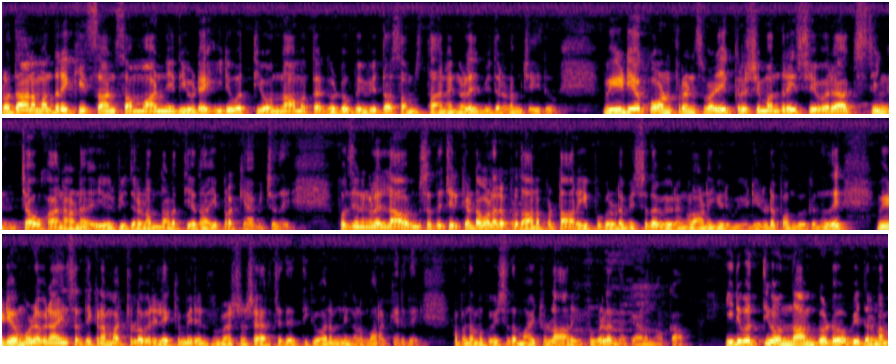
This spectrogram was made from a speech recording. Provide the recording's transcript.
പ്രധാനമന്ത്രി കിസാൻ സമ്മാൻ നിധിയുടെ ഇരുപത്തിയൊന്നാമത്തെ ഗഡു വിവിധ സംസ്ഥാനങ്ങളിൽ വിതരണം ചെയ്തു. വീഡിയോ കോൺഫറൻസ് വഴി കൃഷിമന്ത്രി ശിവരാജ് സിംഗ് ചൗഹാനാണ് ഈ വിതരണം നടത്തിയതായി പ്രഖ്യാപിച്ചത്. പൊതുജനങ്ങൾ എല്ലാവരും ശ്രദ്ധിച്ചിരിക്കേണ്ട വളരെ പ്രധാനപ്പെട്ട അറിയിപ്പുകളുടെ വിശദ വിവരങ്ങളാണ് ഈ ഒരു വീഡിയോയുടെ പങ്കുവെക്കുന്നത്. വീഡിയോ മുഴുവനായും ശ്രദ്ധിക്കണം. മറ്റുള്ളവരിലേക്കും ഈ ഇൻഫർമേഷൻ ഷെയർ ചെയ്ത് എത്തിക്കുവാനും നിങ്ങൾ മറക്കരുത്. അപ്പോൾ നമുക്ക് വിശദമായിട്ടുള്ള അറിയിപ്പുകൾ എന്തൊക്കെയാണെന്ന് നോക്കാം. ഇരുപത്തി ഒന്നാം ഗഡു വിതരണം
